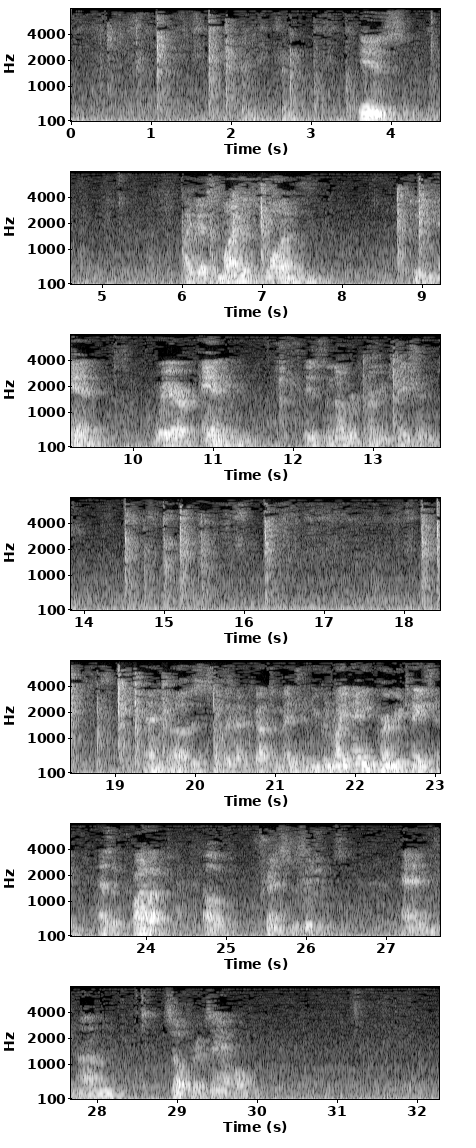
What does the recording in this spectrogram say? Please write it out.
is, I guess, minus one to the n, where n is the number of permutations. And uh, this is something I forgot to mention. You can write any permutation as a product of transpositions. And um, so, for example,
